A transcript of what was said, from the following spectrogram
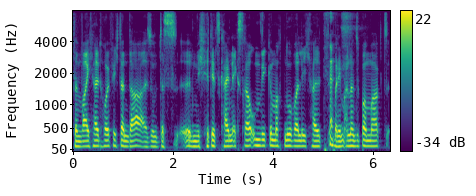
Dann war ich halt häufig dann da. Also das, ähm, ich hätte jetzt keinen extra Umweg gemacht, nur weil ich halt bei dem anderen Supermarkt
